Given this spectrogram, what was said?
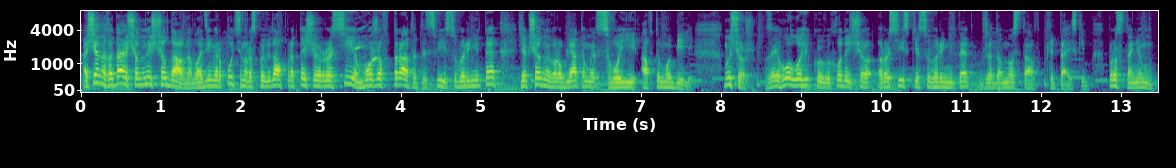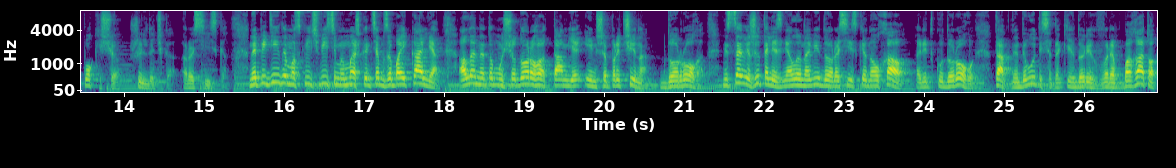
А ще нагадаю, що нещодавно Владимир Путін розповідав про те, що Росія може втратити свій суверенітет, якщо не вироблятиме свої автомобілі. Ну що ж, за його логікою, виходить, що російський суверенітет вже давно став китайським. Просто на ньому поки що шильдочка російська. Не підійде Москвіч 8 і мешканцям Забайкалля, але не тому, що дорого, там є інша причина дорога. Місцеві жителі зняли на відео російське ноу-хау, рідку дорогу. Так, не дивуйтеся, таких доріг в багато.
